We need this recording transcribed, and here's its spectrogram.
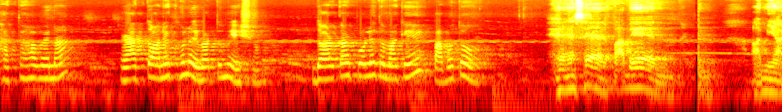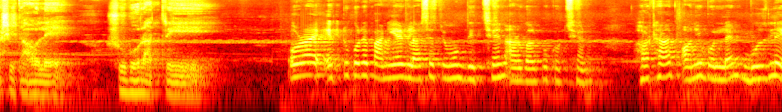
থাকতে হবে না। রাত তো অনেক হলো এবার তুমি এসো। দরকার পড়লে তোমাকে পাবো তো? হ্যাঁ স্যার পাবেন। আমি আসি তাহলে। শুভরাত্রি। ওরা একটু করে পানীয়ের গ্লাসে চুমুক দিচ্ছেন আর গল্প করছেন। হঠাৎ অনি বললেন, বুঝলে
